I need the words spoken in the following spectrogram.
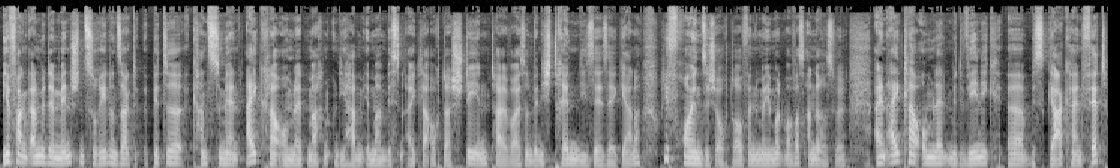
Ihr fangt an mit den Menschen zu reden und sagt, bitte kannst du mir ein Eiklar-Omelett machen? Und die haben immer ein bisschen Eiklar auch da stehen, teilweise. Und wenn ich trennen die sehr, sehr gerne. Und die freuen sich auch drauf, wenn immer jemand mal was anderes will. Ein Eiklar-Omelett mit wenig äh, bis gar kein Fett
